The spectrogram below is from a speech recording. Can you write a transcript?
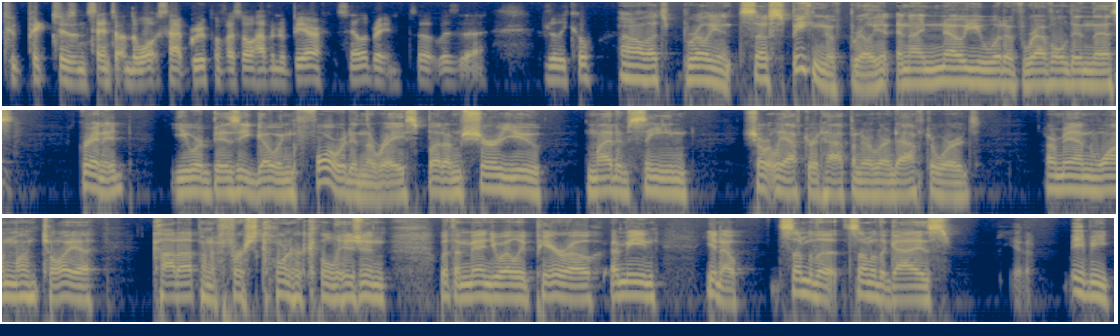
took pictures and sent it on the WhatsApp group of us all having a beer celebrating. So it was uh, really cool. Oh, that's brilliant. So speaking of brilliant, and I know you would have reveled in this. Granted, you were busy going forward in the race, but I'm sure you might have seen shortly after it happened or learned afterwards. Our man Juan Montoya caught up in a first corner collision with Emanuele Pirro. I mean, you know, some of the some of the guys, you know, maybe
